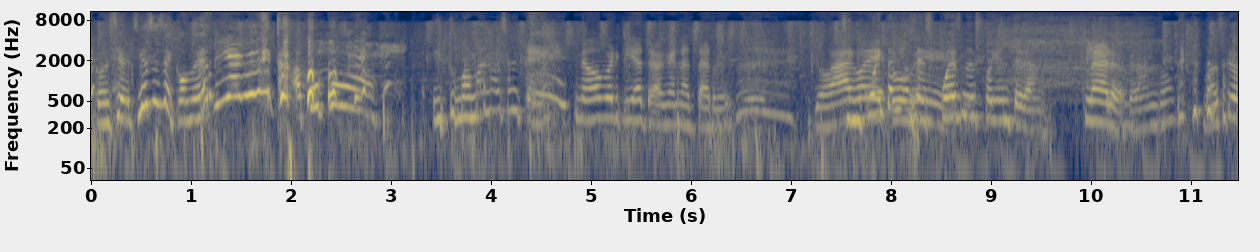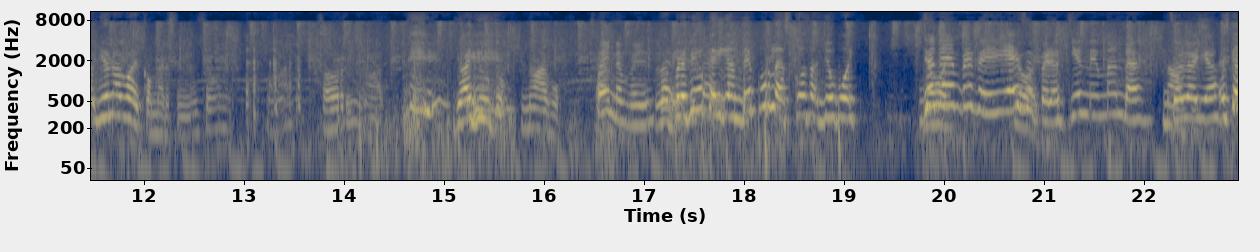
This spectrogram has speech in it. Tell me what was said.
de comer? ¿Sí, sí haces de comer? Sí, hago de comer. ¿A poco? ¿Y tu mamá no hace de comer? No, porque ella trabaja en la tarde. Yo hago 50 de años después me estoy enterando. Claro. Enterando. No, es que yo no hago de comer, señor. Yo, no, sorry, no hago. Yo ayudo, no hago. Bueno, pero Lo prefiero que digan, ve por las cosas, yo voy. Yo voy. también preferiría Yo eso, voy. pero ¿quién me manda? No, Solo yo. Es que,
